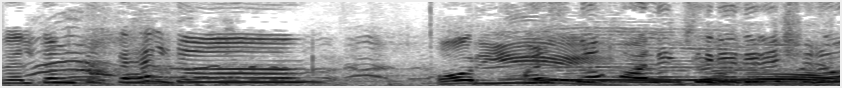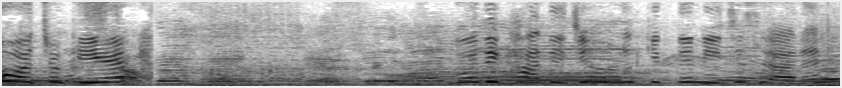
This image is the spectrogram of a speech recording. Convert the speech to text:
वेलकम टू पहलगाम और ये फॉलिंग धीरे धीरे शुरू हो चुकी है। वो दिखा दीजिए हम लोग कितने नीचे से आ रहे हैं।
